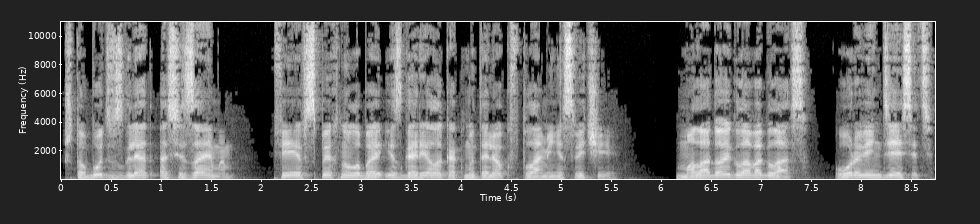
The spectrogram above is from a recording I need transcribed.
что, будь взгляд осязаемым, фея вспыхнула бы и сгорела, как мотылек в пламени свечи. Молодой глава глаз, уровень 10,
